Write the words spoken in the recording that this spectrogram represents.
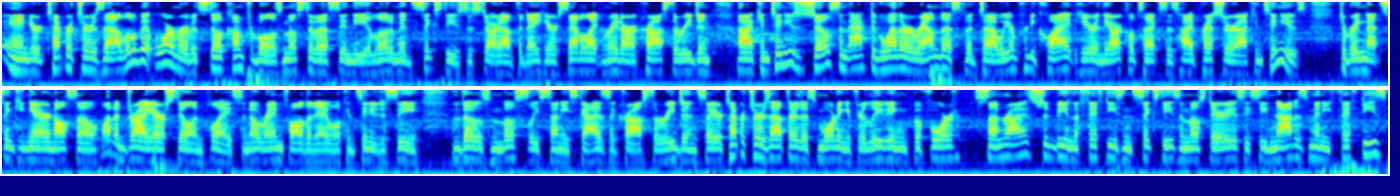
and your temperatures uh, a little bit warmer, but still comfortable as most of us in the low to mid 60s to start out the day here. Satellite and radar across the region uh, continues to show some active weather around us, but uh, we are pretty quiet here in the Arklatex as high pressure uh, continues to bring that sinking air and also a lot of dry air still in place. So no rainfall today. We'll continue to see those mostly sunny skies skies across the region. So your temperatures out there this morning, if you're leaving before sunrise, should be in the 50s and 60s in most areas. You see not as many 50s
